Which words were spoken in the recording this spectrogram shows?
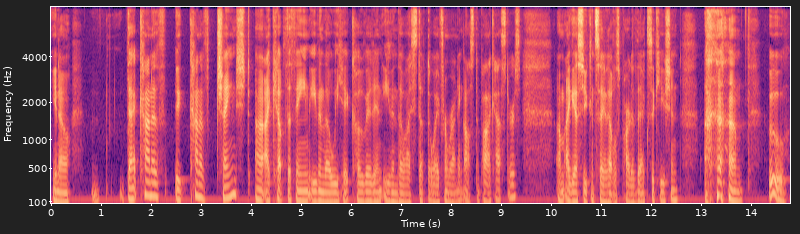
you know, that kind of it kind of changed. Uh, I kept the theme even though we hit COVID, and even though I stepped away from running Austin Podcasters. Um, I guess you can say that was part of the execution. um, ooh,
